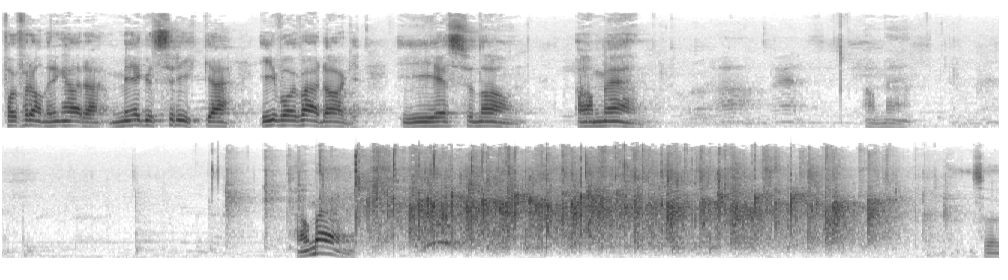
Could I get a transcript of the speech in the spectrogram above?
for forandring, Herre, med Guds rike i vår hverdag. I Jesu navn. Amen. Amen. Amen. Så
